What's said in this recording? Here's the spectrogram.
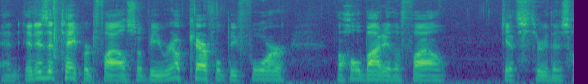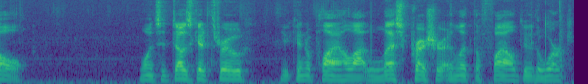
And it is a tapered file, so be real careful before the whole body of the file gets through this hole. Once it does get through, you can apply a lot less pressure and let the file do the work.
